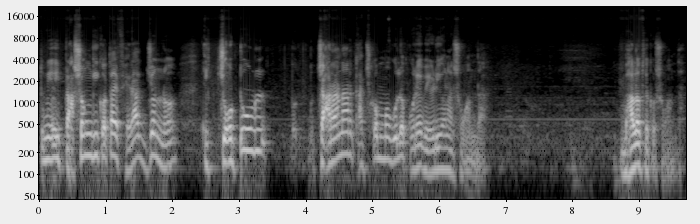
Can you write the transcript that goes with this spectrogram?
তুমি ওই প্রাসঙ্গিকতায় ফেরার জন্য এই চটুল চারানার কাজকর্মগুলো করে বেরিও না, সুমনদা। ভালো থেকো, সুমনদা।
